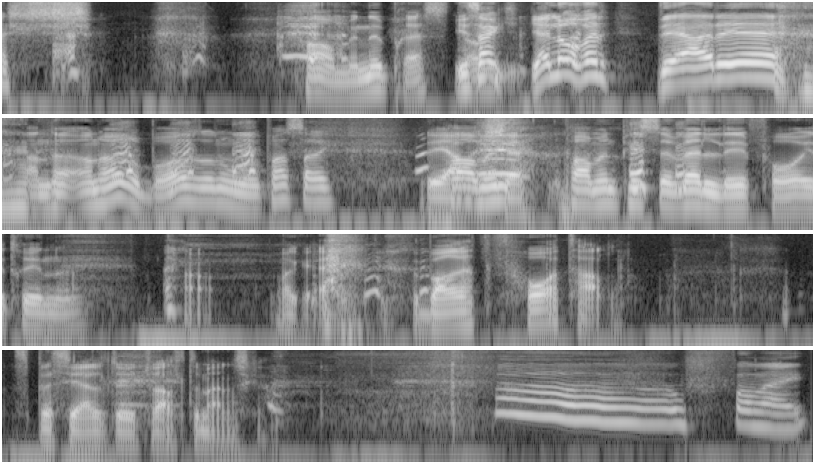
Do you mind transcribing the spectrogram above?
Æsj. Min er prest. Han, Isak, jeg lover! Det er eh, han, han hører på, så noe passer deg. Det gjør det ikke. faren min pisser veldig få i trynet. Ok. Bare et fåtall. Spesielt utvalgte mennesker. Uff a meg.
